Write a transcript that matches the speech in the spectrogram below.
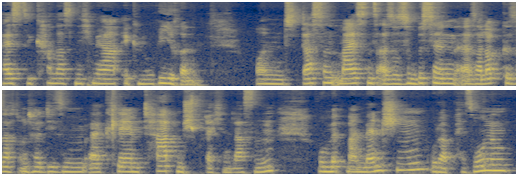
Heißt, sie kann das nicht mehr ignorieren. Und das sind meistens, also so ein bisschen äh, salopp gesagt, unter diesem äh, Claim Taten sprechen lassen, womit man Menschen oder Personen,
